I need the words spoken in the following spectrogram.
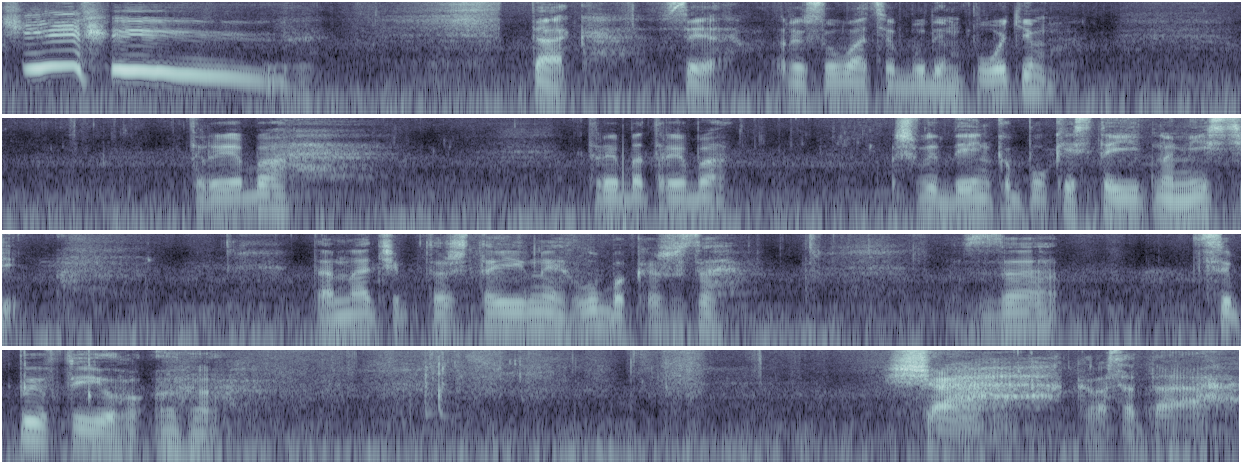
Чихи. Так, все, рисуватися будемо потім. Треба. Треба, треба швиденько, поки стоїть на місці. Та начебто ж та і не глибоко ж за... зацепив ти його. Ага. Ща, красота.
